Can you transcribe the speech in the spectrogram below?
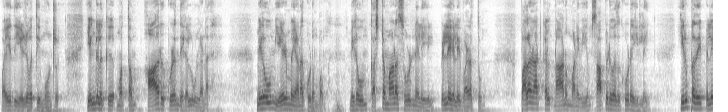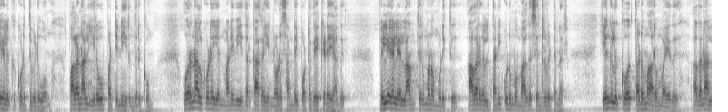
வயது எழுபத்தி மூன்று. எங்களுக்கு மொத்தம் ஆறு குழந்தைகள் உள்ளன. மிகவும் ஏழ்மையான குடும்பம். மிகவும் கஷ்டமான சூழ்நிலையில் பிள்ளைகளை வளர்த்தும். பல நாட்கள் நானும் மனைவியும் சாப்பிடுவது கூட இல்லை. இருப்பதை பிள்ளைகளுக்கு கொடுத்து விடுவோம். பல நாள் இரவு பட்டினி இருந்திருக்கும். ஒரு நாள் கூட என் மனைவி இதற்காக என்னோடு சண்டை போட்டதே கிடையாது. பிள்ளைகள் எல்லாம் திருமணம் முடித்து அவர்கள் தனி குடும்பமாக சென்று விட்டனர் எங்களுக்கோ தடுமாறும் வயது. அதனால்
